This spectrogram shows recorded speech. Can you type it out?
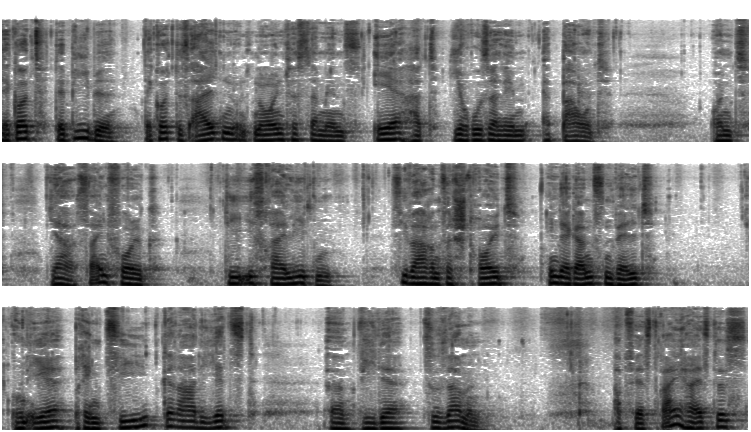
Der Gott der Bibel der Gott des Alten und Neuen Testaments, er hat Jerusalem erbaut. Und ja, sein Volk, die Israeliten, sie waren zerstreut in der ganzen Welt und er bringt sie gerade jetzt äh, wieder zusammen. Ab Vers 3 heißt es,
